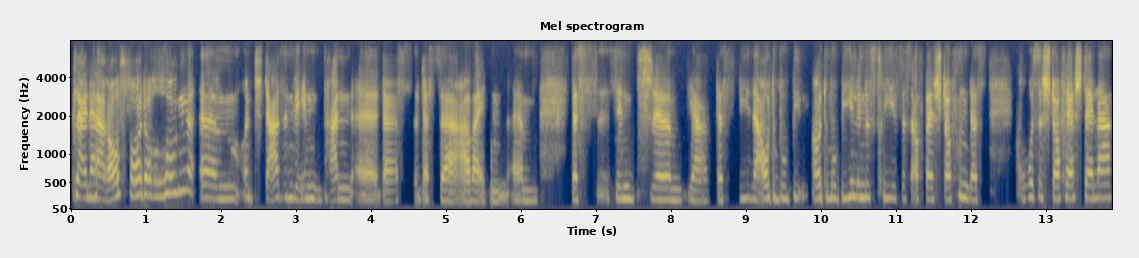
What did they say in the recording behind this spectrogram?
kleine Herausforderungen ähm, und da sind wir eben dran, äh, das, das zu erarbeiten. Ähm, das sind ähm, ja, das wie eine Automobil Automobilindustrie ist es auch bei Stoffen, dass große Stoffhersteller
